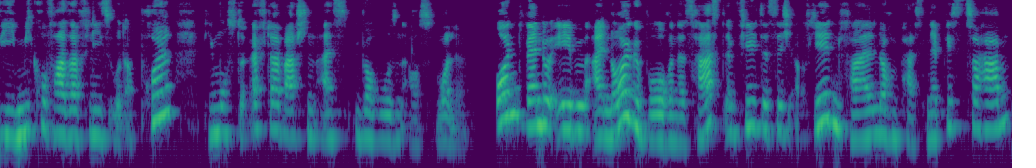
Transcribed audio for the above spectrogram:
wie Mikrofaservlies oder Pull, die musst du öfter waschen als Überhosen aus Wolle. Und wenn du eben ein Neugeborenes hast, empfiehlt es sich auf jeden Fall noch ein paar Snappies zu haben,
